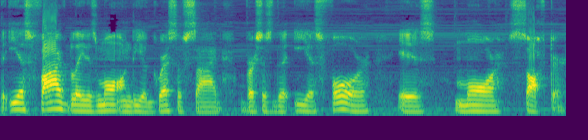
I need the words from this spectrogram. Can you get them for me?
the ES5 blade is more on the aggressive side versus the ES4 is more softer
